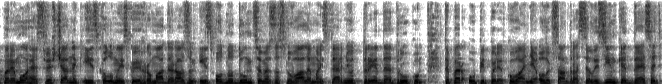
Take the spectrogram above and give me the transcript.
перемоги. Священник із Коломийської громади разом із однодумцями заснували майстерню 3D-друку. Тепер у підпорядкуванні Олександра Селезінки 10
